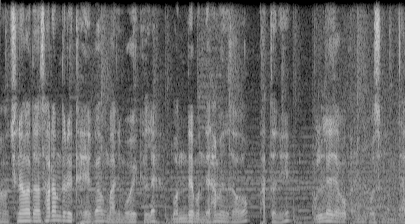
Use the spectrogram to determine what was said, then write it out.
어, 지나가다 사람들이 대박 많이 모여있길래 뭔데 뭔데 하면서 봤더니 물레 작업하는 모습입니다.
